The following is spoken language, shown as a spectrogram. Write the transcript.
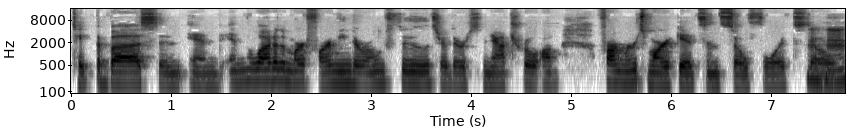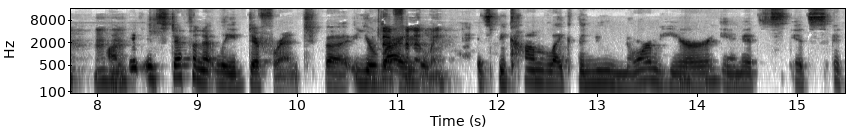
take the bus and and and a lot of them are farming their own foods or there's natural um, farmers markets and so forth so mm-hmm, mm-hmm. Um, it, it's definitely different but you're definitely. right it's become like the new norm here mm-hmm. and it's it's it,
